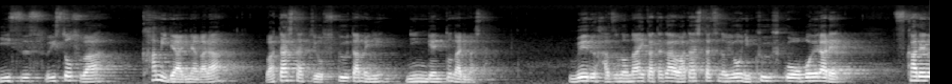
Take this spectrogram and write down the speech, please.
イース・クリストスは神でありながら私たちを救うために人間となりました。飢えるはずのない方が私たちのように空腹を覚えられ疲れる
